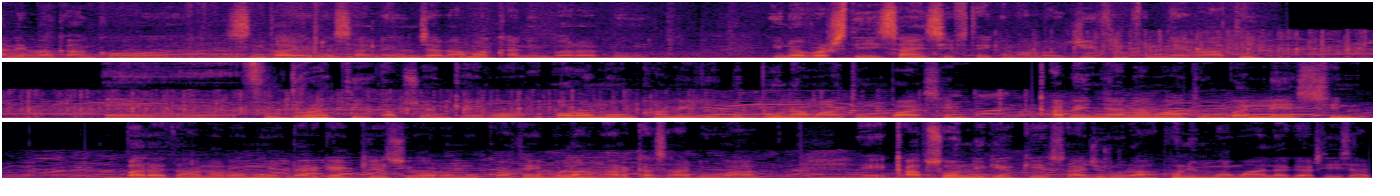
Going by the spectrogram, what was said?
Ani maqaan koo Sintaayoo Dasaaleny jedhama kan hin baradhu Yuunivarsiitii Saayinsii fi Teekinooloojii Finfinnee irraati. Fuulduratti qabsoon qeerroo Oromoon kamiyyuu lubbuu namaatu hin baasin qabeenyaa namaatu hin balleessin barataan Oromoo dargaggeessi Oromoo qotee bulaan harka isaa duwwaa qabsoonni geggeessaa jirudha. Kun immoo maal agarsiisa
